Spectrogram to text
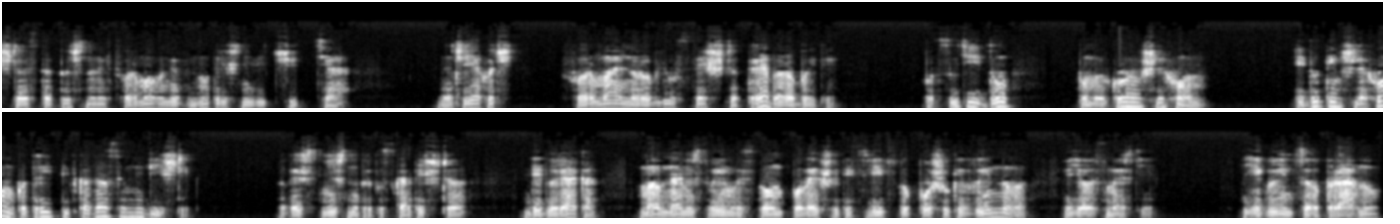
ще остаточно не сформоване внутрішнє відчуття, наче я хоч формально роблю все, що треба робити, по суті, йду помилковим шляхом, іду тим шляхом, котрий підказав сам небіжчик. Але ж смішно припускати, що дедуряка мав намір своїм листом полегшити слідство пошуки винного в його смерті. Якби він цього прагнув,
